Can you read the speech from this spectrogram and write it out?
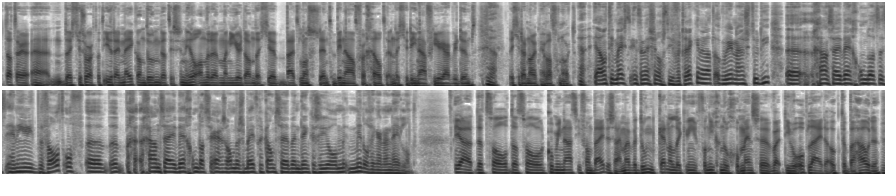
Dat, er, uh, dat je zorgt dat iedereen mee kan doen. Dat is een heel andere manier dan dat je buitenlandse studenten binnenhaalt voor geld. En dat je die na vier jaar weer dumpt. Ja. Dat je daar nooit meer wat van hoort. Ja, ja want die meeste internationals die vertrekken inderdaad ook weer naar hun studie. Uh, gaan zij weg omdat het hen hier niet bevalt? Of gaan zij weg omdat ze ergens anders betere kansen hebben en denken ze, joh, middelvinger naar Nederland? Ja, dat zal, dat zal een combinatie van beide zijn. Maar we doen kennelijk in ieder geval niet genoeg om mensen die we opleiden ook te behouden. Mm.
